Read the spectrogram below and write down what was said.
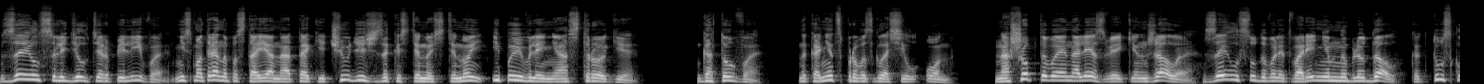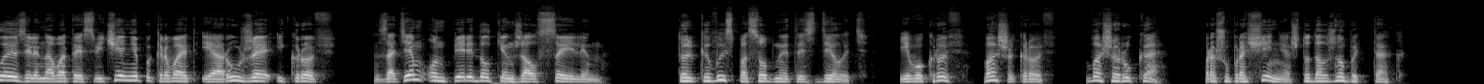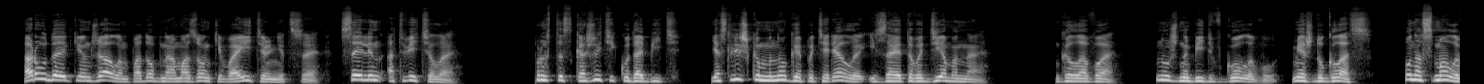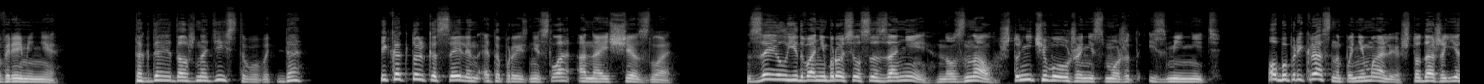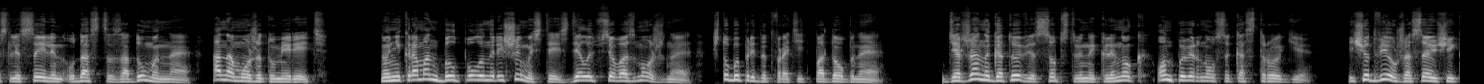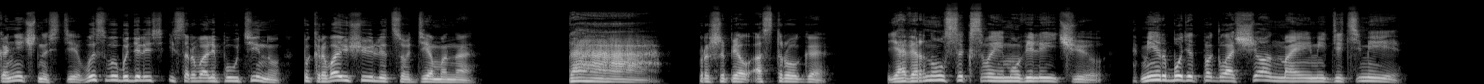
Зейл следил терпеливо, несмотря на постоянные атаки чудищ за костяной стеной и появление Остроги. «Готово», – наконец провозгласил он. Нашептывая на лезвие кинжала, Зейл с удовлетворением наблюдал, как тусклое зеленоватое свечение покрывает и оружие, и кровь. Затем он передал кинжал Сейлин. «Только вы способны это сделать. Его кровь – ваша кровь, ваша рука. Прошу прощения, что должно быть так». Орудая кинжалом, подобно амазонке-воительнице, Сейлин ответила. «Просто скажите, куда бить. Я слишком многое потеряла из-за этого демона». Голова. Нужно бить в голову, между глаз. У нас мало времени. Тогда я должна действовать, да? И как только Сейлин это произнесла, она исчезла. Зейл едва не бросился за ней, но знал, что ничего уже не сможет изменить. Оба прекрасно понимали, что даже если Сейлин удастся задуманное, она может умереть. Но некромант был полон решимости сделать все возможное, чтобы предотвратить подобное. Держа на готове собственный клинок, он повернулся к остроге. Еще две ужасающие конечности высвободились и сорвали паутину, покрывающую лицо демона. «Да!» – прошипел Острога. «Я вернулся к своему величию. Мир будет поглощен моими детьми!»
